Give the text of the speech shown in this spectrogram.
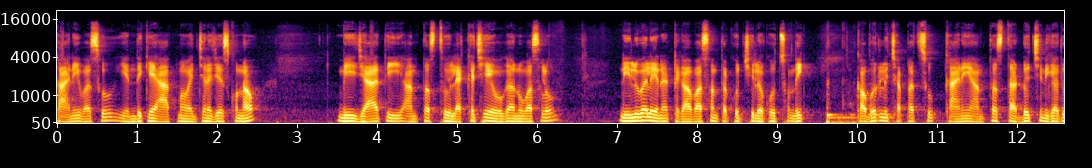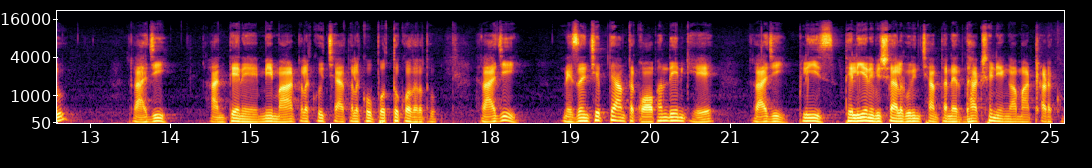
కానీ వసు ఎందుకే ఆత్మవంచన చేసుకున్నావు? మీ జాతి అంతస్తు లెక్క చేయవుగా నువ్వు అసలు? నిలువలేనట్టుగా వసంత కుర్చీలో కూర్చుంది. కబుర్లు చెప్పచ్చు కానీ అంతస్తు అడ్డొచ్చింది కదూ? రాజీ అంతేనే మీ మాటలకు చేతలకు పొత్తు కుదరదు. రాజీ నిజం చెప్తే అంత కోపం దేనికే? రాజీ ప్లీజ్ తెలియని విషయాల గురించి అంత నిర్దాక్షిణ్యంగా మాట్లాడకు.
